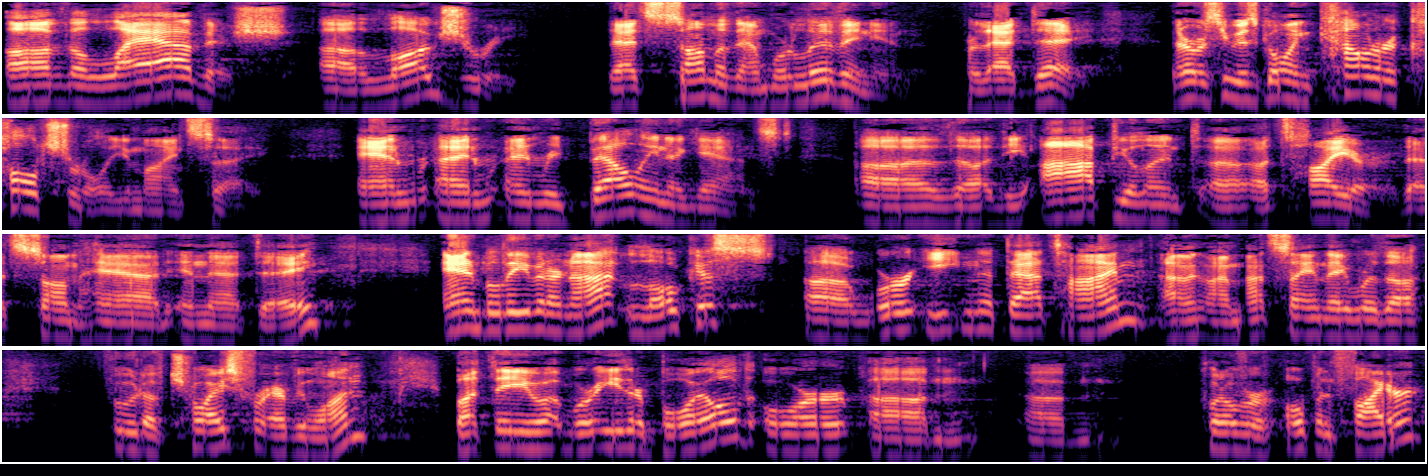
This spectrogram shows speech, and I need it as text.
of the lavish uh, luxury that some of them were living in for that day. In other words, he was going countercultural, you might say, and, and, and rebelling against the, the opulent uh, attire that some had in that day. And believe it or not, locusts uh, were eaten at that time. I'm not saying they were the food of choice for everyone, but they were either boiled or um, um, put over open fire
